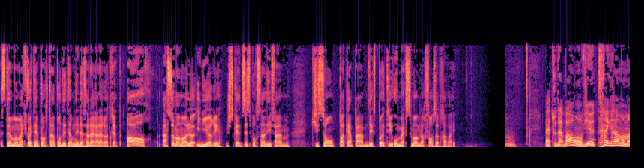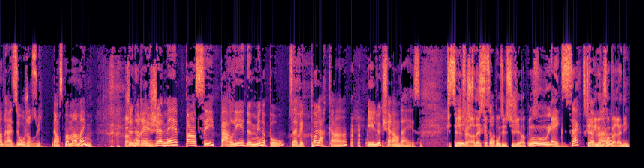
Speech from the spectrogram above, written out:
c'est un moment qui va être important pour déterminer le salaire à la retraite. Or, à ce moment-là, il y aurait jusqu'à 10% des femmes qui sont pas capables d'exploiter au maximum leur force de travail. Hmm. Ben, tout d'abord, on vit un très grand moment de radio aujourd'hui, dans ce moment même. Je n'aurais jamais pensé parler de ménopause avec Paul Arcan et Luc Ferrandez. Puis c'est Luc Ferrandez qui a proposé le sujet en plus. Oui, oui, oui. Exactement. Ce qui arrive une fois par année.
